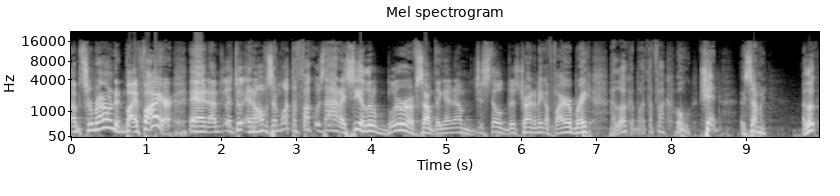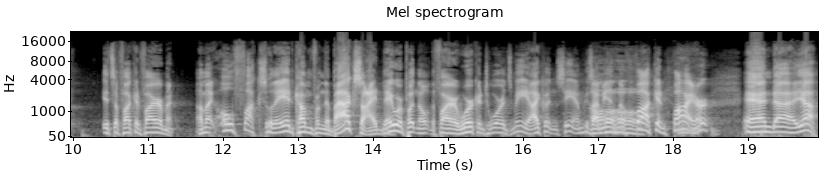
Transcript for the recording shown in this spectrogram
I'm surrounded by fire, and I'm and all of a sudden, what the fuck was that? I see a little blur of something, and I'm just still just trying to make a fire break. I look, what the fuck? Oh shit! Somebody. I look, it's a fucking fireman. I'm like, oh fuck! So they had come from the backside. They were putting out the fire, working towards me. I couldn't see them because I'm in the Oh. fucking fire. And uh, yeah,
